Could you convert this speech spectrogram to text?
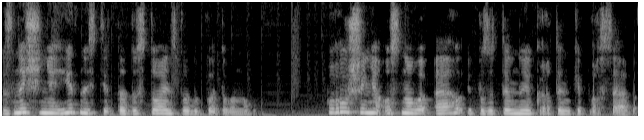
Знищення гідності та достоинства допитуваного, порушення основи его і позитивної картинки про себе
